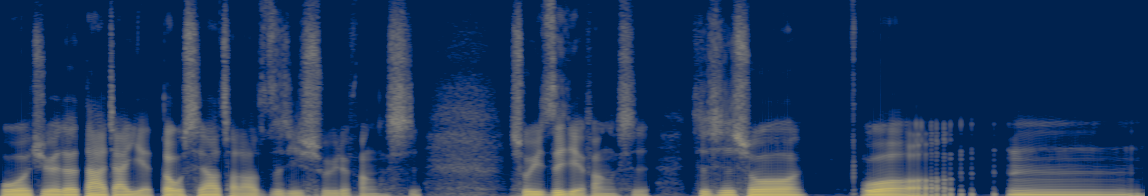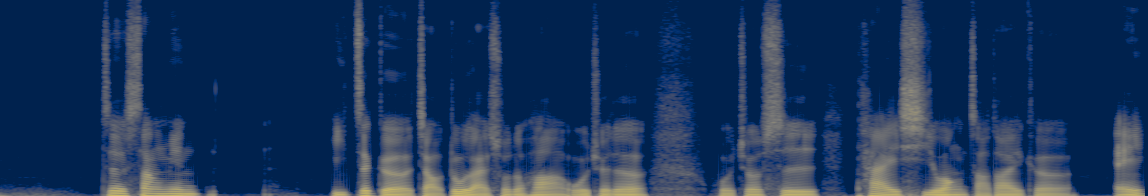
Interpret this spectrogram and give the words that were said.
我觉得大家也都是要找到自己属于的方式，属于自己的方式，只是说。我嗯，这上面以这个角度来说的话，我觉得我就是太希望找到一个，诶，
